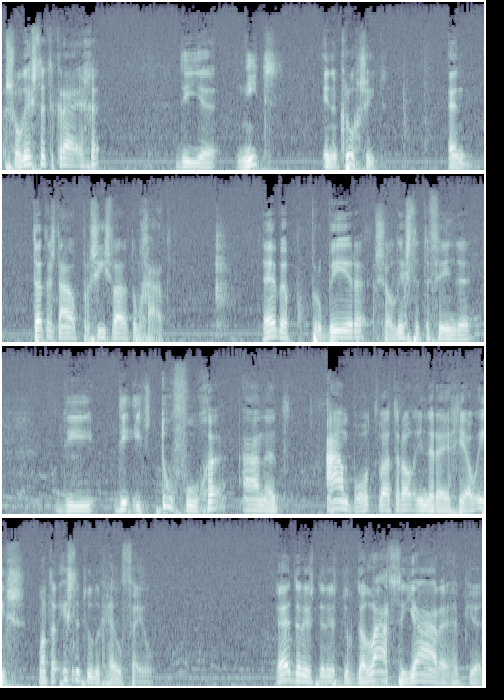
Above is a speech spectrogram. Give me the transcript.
solisten te krijgen die je niet in een kroeg ziet. En dat is nou precies waar het om gaat. We proberen solisten te vinden die, die iets toevoegen aan het aanbod wat er al in de regio is. Want er is natuurlijk heel veel. Er, is, er is natuurlijk de laatste jaren heb je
